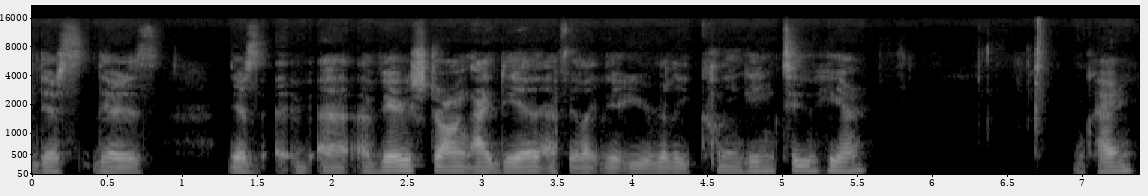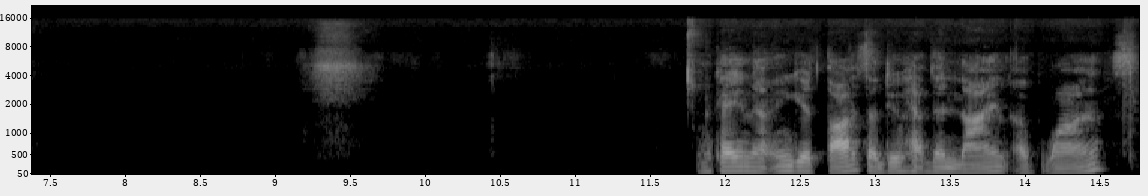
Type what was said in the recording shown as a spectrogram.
there's there's there's a, a very strong idea I feel like that you're really clinging to here. Okay. Okay, now in your thoughts, I do have the nine of wands.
